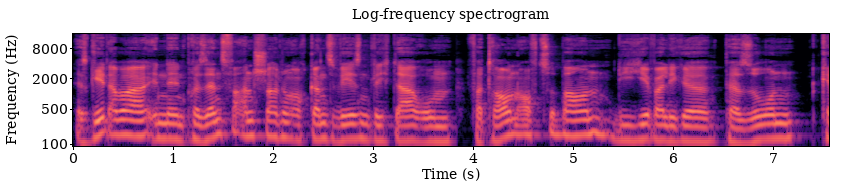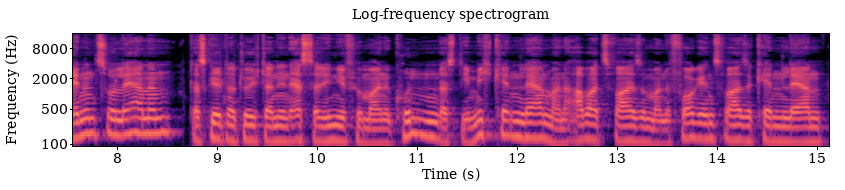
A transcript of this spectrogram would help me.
Es geht aber in den Präsenzveranstaltungen auch ganz wesentlich darum, Vertrauen aufzubauen, die jeweilige Person kennenzulernen. Das gilt natürlich dann in erster Linie für meine Kunden, dass die mich kennenlernen, meine Arbeitsweise, meine Vorgehensweise kennenlernen,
